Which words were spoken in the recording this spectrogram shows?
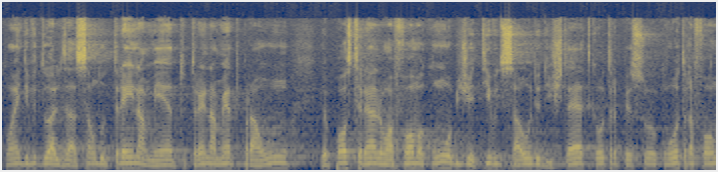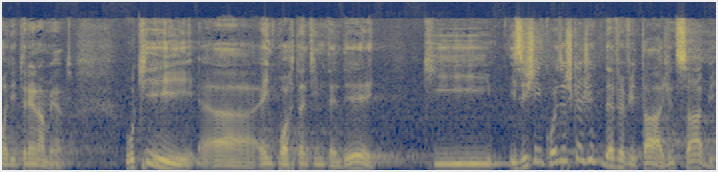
com a individualização do treinamento. Treinamento para um, eu posso treinar de uma forma com um objetivo de saúde ou de estética, outra pessoa com outra forma de treinamento. O que ah, é importante entender que existem coisas que a gente deve evitar, a gente sabe.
